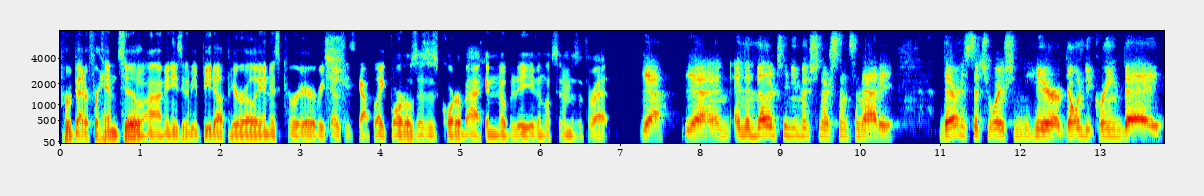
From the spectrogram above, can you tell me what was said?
prove better for him too. I mean, he's going to be beat up here early in his career because he's got Blake Bortles as his quarterback, and nobody even looks at him as a threat. Yeah, yeah, and and another team you mentioned there, Cincinnati. They're in a situation here going to Green Bay.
